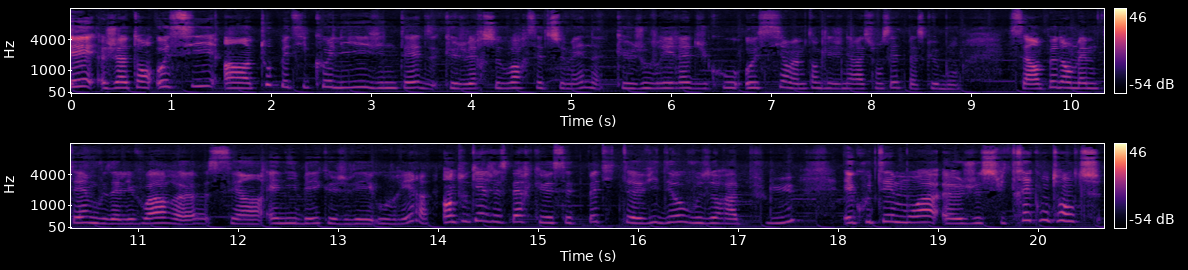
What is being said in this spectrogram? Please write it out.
Et j'attends aussi un tout petit colis Vinted que je vais recevoir cette semaine, que j'ouvrirai du coup aussi en même temps que les générations 7 parce que bon, C'est un peu dans le même thème, vous allez voir, euh, c'est un NIB que je vais ouvrir. En tout cas, j'espère que cette petite vidéo vous aura plu. Écoutez, moi, euh, je suis très contente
